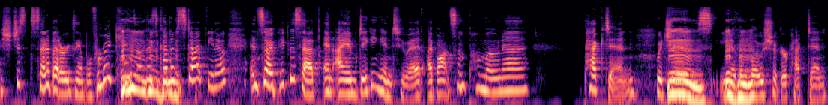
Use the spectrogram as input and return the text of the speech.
I should just set a better example for my kids on this kind of stuff, you know? And so I picked this up and I am digging into it. I bought some Pomona pectin, which is, you know, the low sugar pectin.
